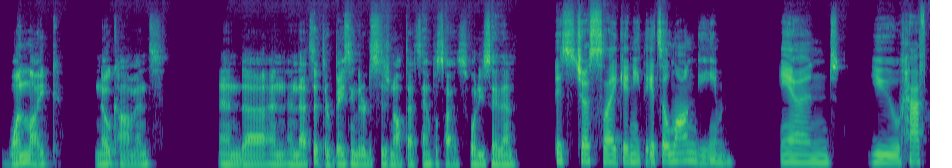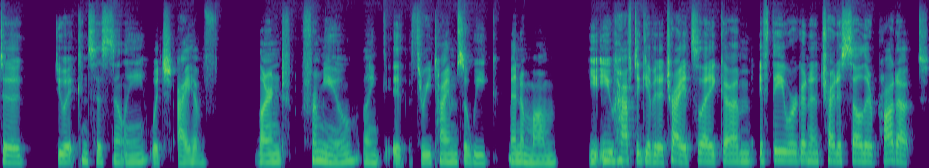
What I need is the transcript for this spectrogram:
one like, no comments, and uh, and and that's it. They're basing their decision off that sample size. What do you say then? It's just like anything. It's a long game, and you have to do it consistently, which I have learned from you, like it, three times a week minimum you, you have to give it a try. It's like um, if they were going to try to sell their product,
